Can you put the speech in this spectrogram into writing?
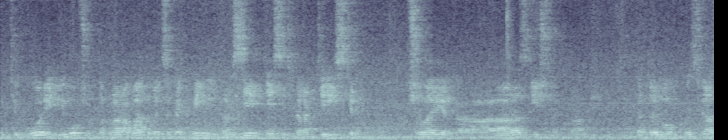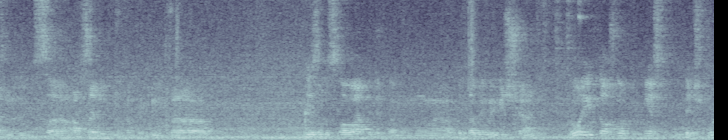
категорий, и в общем-то прорабатывается как минимум там 7-10 характеристик человека различных, там, которые могут быть связаны с абсолютно каким-то незамысловатыми там, бытовыми вещами но их должно быть несколько. Для чего?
